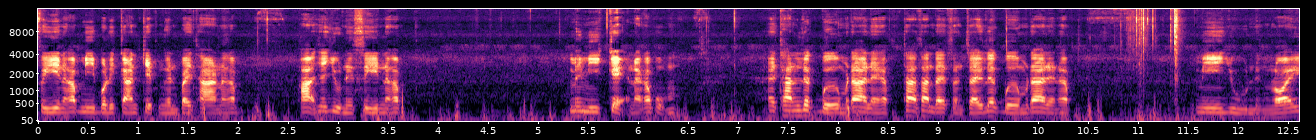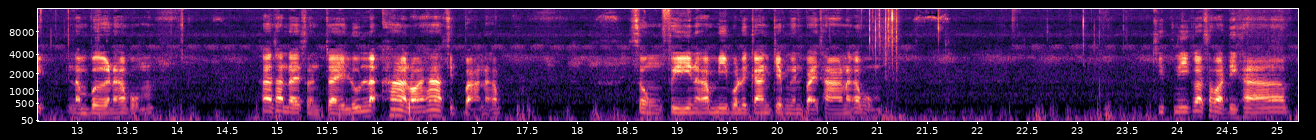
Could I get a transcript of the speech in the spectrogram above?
ฟรีนะครับ มีบริการเก็บเงินปลายทางนะครับ พระจะอยู่ในซีนนะครับ ไม่มีแกะนะครับ ผม ให้ท่านเลือกเบอร์มาได้เลยครับ ถ้าท่านใดสนใจเลือกเบอร์มาได้เลยนะครับ มีอยู่หนึ่งร้อยนัมเบอร์นะครับผม ถ้าท่านใดสนใจรุ่นละห้าร้อยห้าสิบบาทนะครับ ส่งฟรีนะครับ มีบริการเก็บเงินปลายทางนะครับผม คลิปนี้ก็สวัสดีครับ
